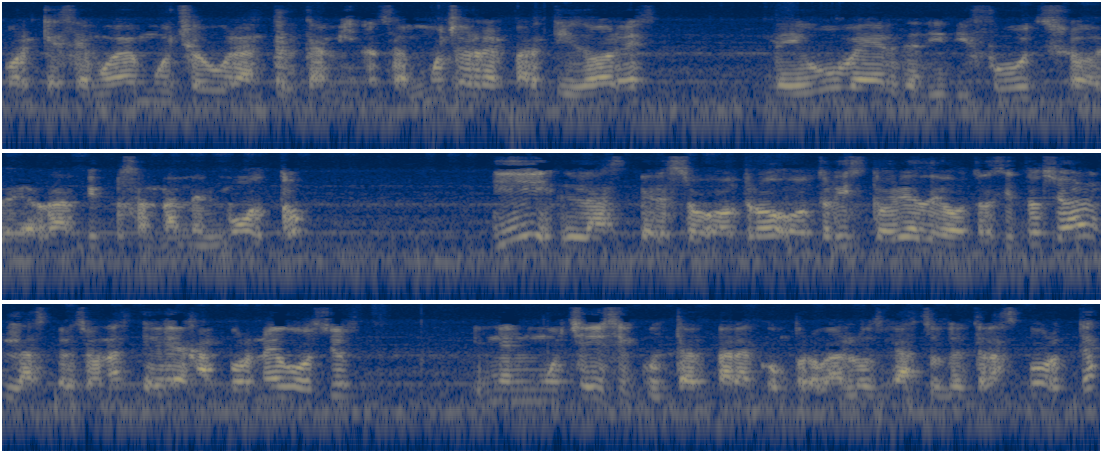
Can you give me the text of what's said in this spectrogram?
porque se mueve mucho durante el camino. O sea, muchos repartidores de Uber, de Didi Foods o de Rappi pues andan en moto. Y las otro, otra historia de otra situación, las personas que viajan por negocios tienen mucha dificultad para comprobar los gastos de transporte.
